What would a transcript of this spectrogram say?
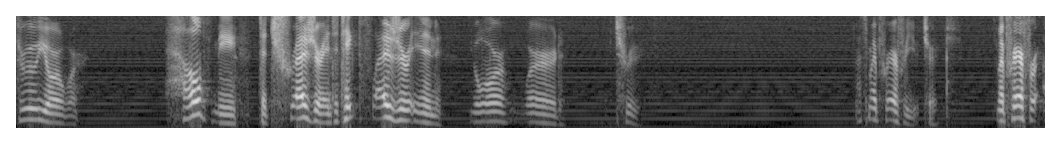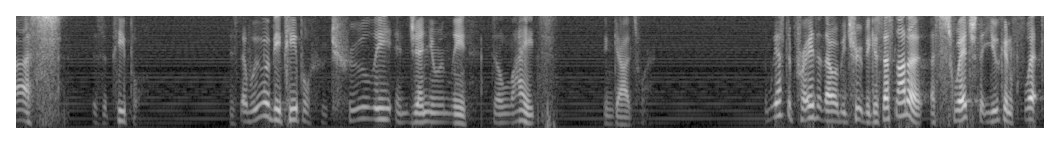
through your word. Help me to treasure and to take pleasure in your word truth. That's my prayer for you, church. It's my prayer for us as a people, is that we would be people who truly and genuinely delight in God's word. And we have to pray that that would be true because that's not a, a switch that you can flip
